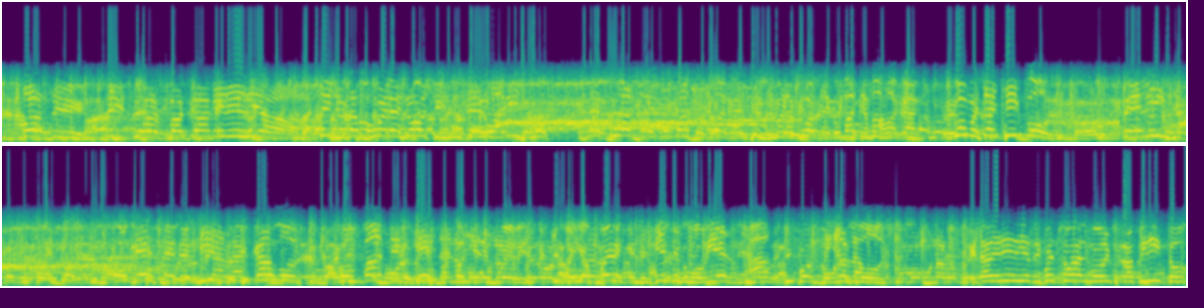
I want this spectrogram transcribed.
cuarta de combate de Trasbacán Heredia Ramos, buenas noches. Usted lo ha dicho. La cuarta de combate, toda cantísima, la cuarta de combate más bacán. ¿Cómo están chicos? Felices, por supuesto. Con esta energía arrancamos combate esta noche de jueves. Oiga, jueves que se siente como viernes, ¿ah? Señor La Voz. ¿Qué tal Heredia? Te cuento algo rapidito.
